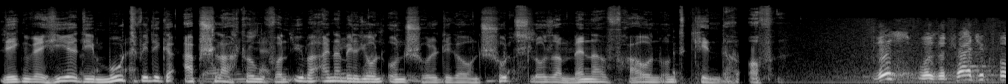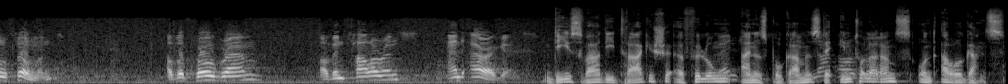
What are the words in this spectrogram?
legen wir hier die mutwillige Abschlachtung von über einer Million unschuldiger und schutzloser Männer, Frauen und Kinder offen. This was the tragic fulfillment of a program of intolerance and arrogance. Dies war die tragische Erfüllung eines Programmes der Intoleranz und Arroganz.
